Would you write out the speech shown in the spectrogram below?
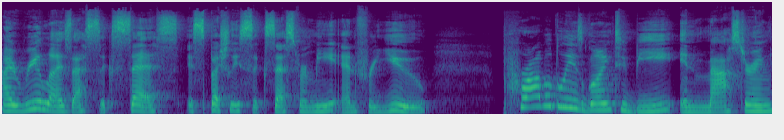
I realize that success, especially success for me and for you, probably is going to be in mastering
